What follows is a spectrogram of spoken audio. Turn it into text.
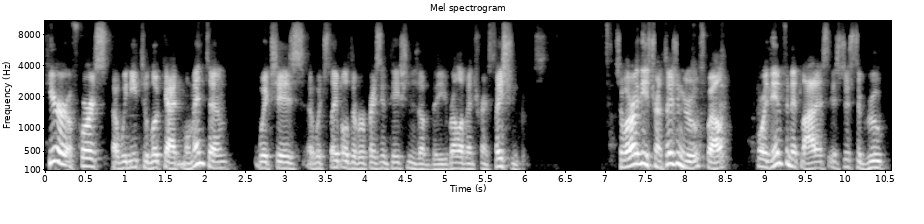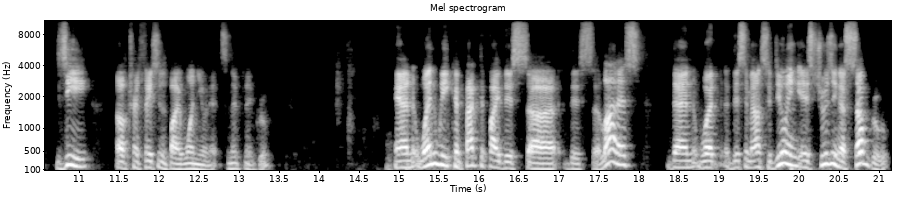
here, of course, uh, we need to look at momentum, which is uh, which labels the representations of the relevant translation groups. So what are these translation groups? Well, for the infinite lattice, it's just a group Z of translations by one unit. It's an infinite group. And when we compactify this, uh, this uh, lattice, then what this amounts to doing is choosing a subgroup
